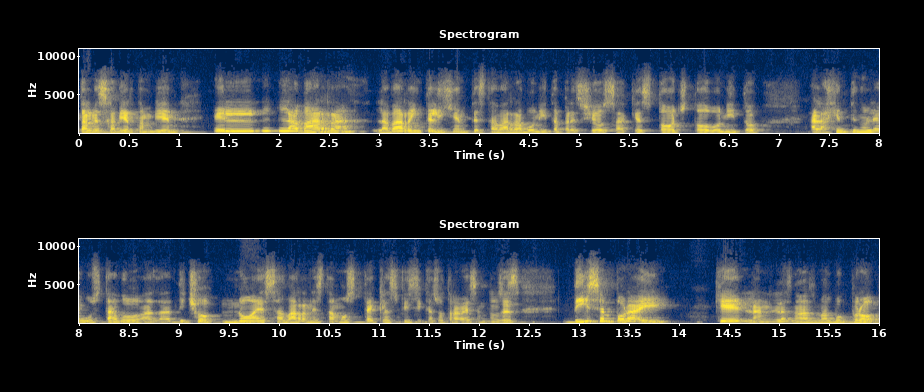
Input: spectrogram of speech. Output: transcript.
tal vez Javier también, la barra, la barra inteligente, esta barra bonita, preciosa, que es touch, todo bonito, a la gente no le ha gustado. Ha, dicho no a esa barra, necesitamos teclas físicas otra vez. Entonces, dicen por ahí que la- las nuevas MacBook Pro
